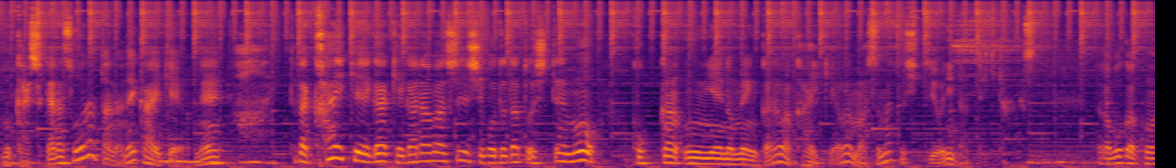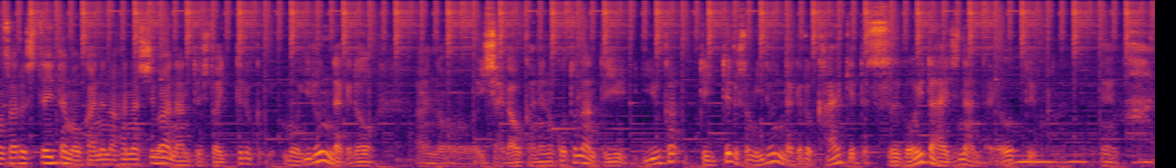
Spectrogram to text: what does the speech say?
昔からそうだったんだね会計はね、はい。ただ会計が汚らわしい仕事だとしても国家運営の面からは会計はますます必要になってきたんです。だから僕はコンサルしていてもお金の話はなんて人は言ってるもういるんだけどあの医者がお金のことなんて言うかって言ってる人もいるんだけど会計ってすごい大事なんだよっていうことなんだよね。はい。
